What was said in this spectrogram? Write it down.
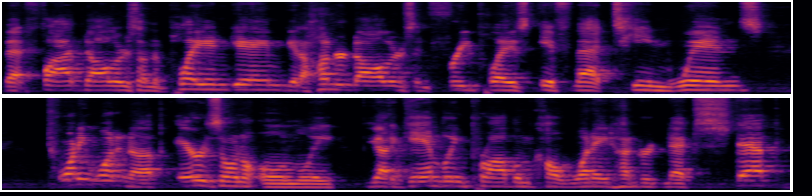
Bet $5 on the play-in game, get $100 in free plays if that team wins. 21 and up, Arizona only. If you got a gambling problem, call 1 800 Next Step.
